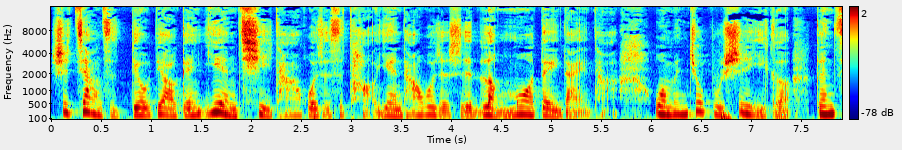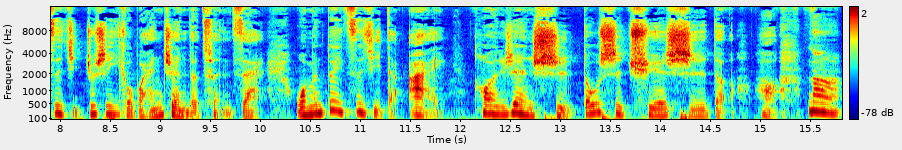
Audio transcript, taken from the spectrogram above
是这样子丢掉，跟厌弃他，或者是讨厌他，或者是冷漠对待他，我们就不是一个跟自己，就是一个完整的存在。我们对自己的爱或认识都是缺失的。好，那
